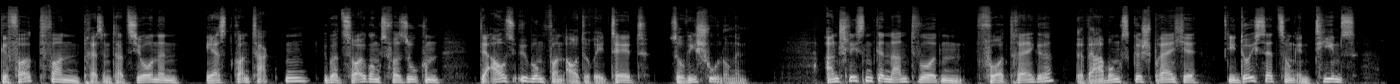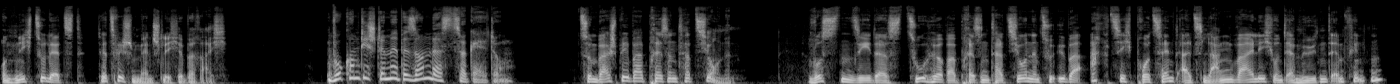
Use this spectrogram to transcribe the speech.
gefolgt von Präsentationen, Erstkontakten, Überzeugungsversuchen, der Ausübung von Autorität sowie Schulungen. Anschließend genannt wurden Vorträge, Bewerbungsgespräche, die Durchsetzung in Teams und nicht zuletzt der zwischenmenschliche Bereich. Wo kommt die Stimme besonders zur Geltung? Zum Beispiel bei Präsentationen. Wussten Sie, dass Zuhörer Präsentationen zu über 80 Prozent als langweilig und ermüdend empfinden?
